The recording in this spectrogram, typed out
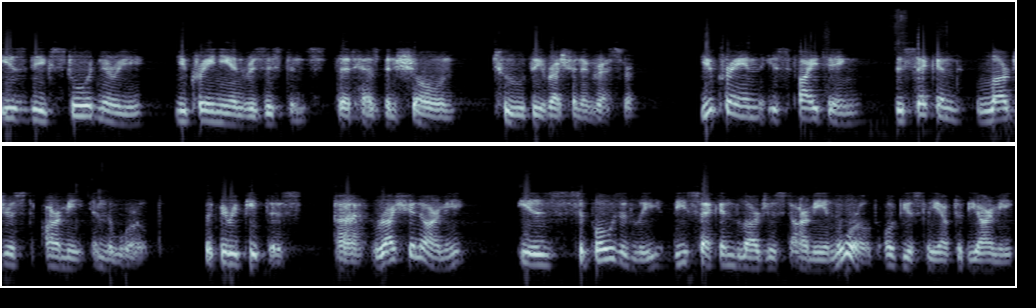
is the extraordinary Ukrainian resistance that has been shown to the Russian aggressor. Ukraine is fighting the second largest army in the world. Let me repeat this. Uh, Russian army is supposedly the second largest army in the world, obviously after the army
